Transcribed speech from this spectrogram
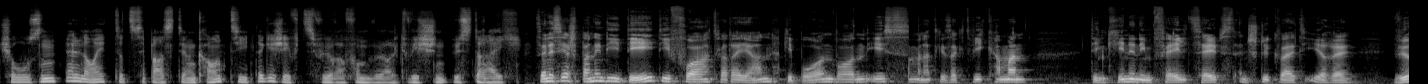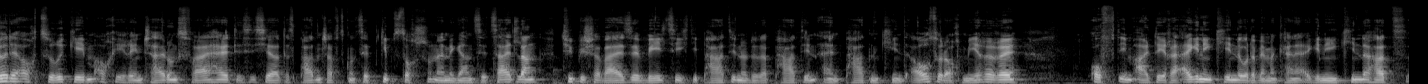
Chosen erläutert Sebastian Conti, der Geschäftsführer von World Vision Österreich. Das ist eine sehr spannende Idee, die vor zwei, drei Jahren geboren worden ist. Man hat gesagt, wie kann man den Kindern im Feld selbst ein Stück weit ihre würde auch zurückgeben, auch ihre Entscheidungsfreiheit. Es ist ja, das Patenschaftskonzept gibt es doch schon eine ganze Zeit lang. Typischerweise wählt sich die Patin oder der Patin ein Patenkind aus oder auch mehrere, oft im Alter ihrer eigenen Kinder oder wenn man keine eigenen Kinder hat,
